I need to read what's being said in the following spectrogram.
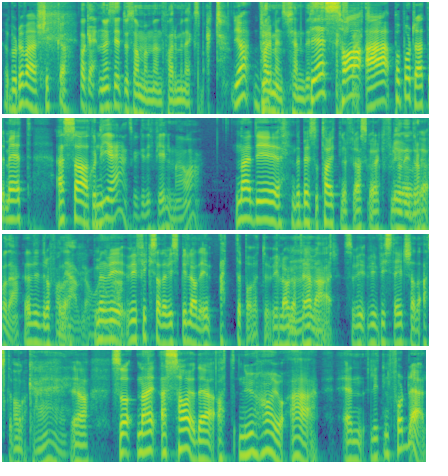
jeg burde være skikka. Ok, nå sitter du sammen med en Farmen-ekspert. Ja, du, Farmens det sa jeg på portrettet mitt. Jeg sa at Hvor de er? Skal ikke de filme òg? Nei, de, det ble så tight nå, for jeg skal rekke fly. Så de droppa ja, det? Ja, de droppa det. Men vi, vi fiksa det. Vi spilla det inn etterpå, vet du. Vi laga Mm. TV her, så vi, vi, vi stagea det etterpå. Ok. Ja, så nei, jeg sa jo det at nå har jo jeg en liten fordel.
